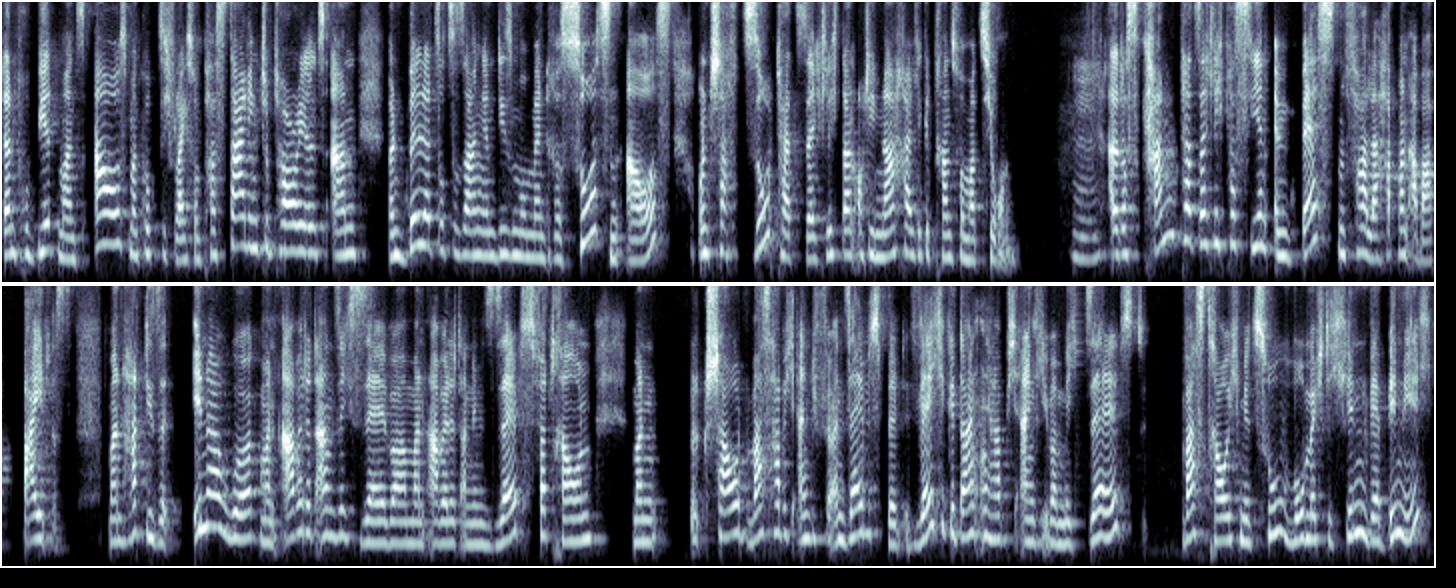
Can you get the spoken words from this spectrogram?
Dann probiert man es aus, man guckt sich vielleicht so ein paar Styling-Tutorials an, man bildet sozusagen in diesem Moment Ressourcen aus und schafft so tatsächlich dann auch die nachhaltige Transformation. Mhm. Also das kann tatsächlich passieren. Im besten Falle hat man aber beides. Man hat diese Inner Work, man arbeitet an sich selber, man arbeitet an dem Selbstvertrauen, man schaut, was habe ich eigentlich für ein Selbstbild? Welche Gedanken habe ich eigentlich über mich selbst? Was traue ich mir zu? Wo möchte ich hin? Wer bin ich?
